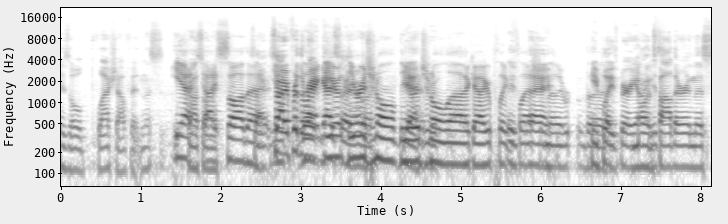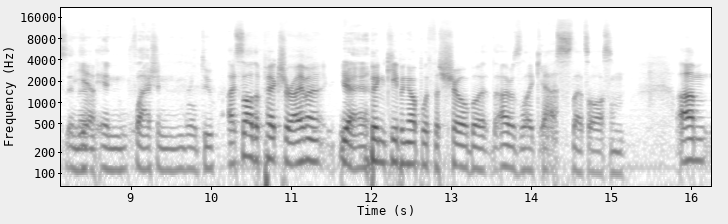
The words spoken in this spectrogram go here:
his old Flash outfit in this. Yeah, crossover. I saw that. Sorry, Yeah, sorry for the, rant, guys. The, Sorry, the original, the Yeah, original uh, guy who played Is- Flash in uh, the, the he plays Barry Allen's father in this, and then Yeah. in Flash in World Two. I saw the picture. I haven't Yeah. been keeping up with the show, but I was like, yes, that's awesome. Um,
